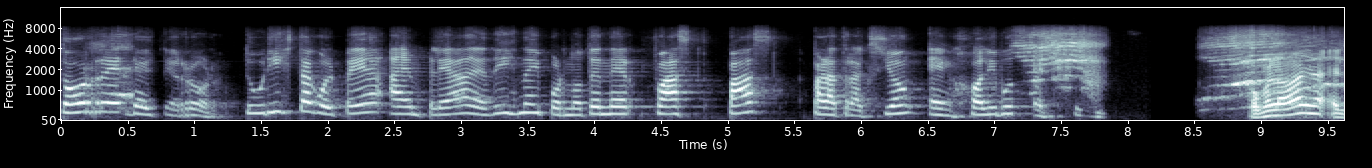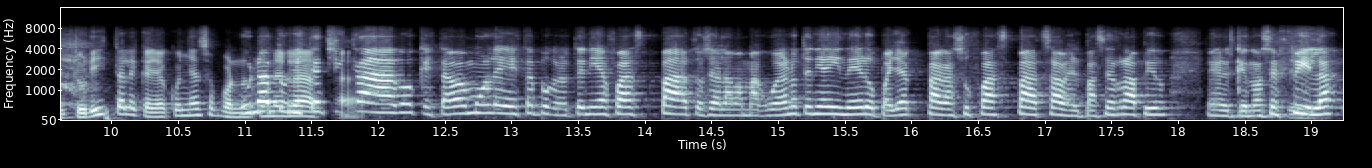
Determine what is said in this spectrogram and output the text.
Torre del Terror. Turista golpea a empleada de Disney por no tener Fast Pass para atracción en Hollywood Studios. ¿Cómo la vaina? El turista le cayó coñazo por no Una tener turista la- en Chicago que estaba molesta porque no tenía Fast Pass, o sea, la mamagüera no tenía dinero para ella pagar su Fast Pass, ¿sabes? El pase rápido en el que no hace Sí. fila.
